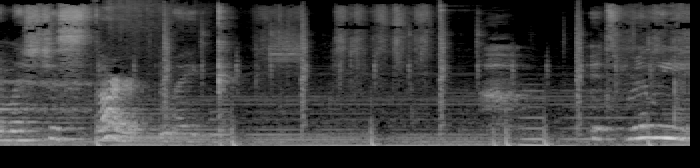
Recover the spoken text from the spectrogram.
and let's just start, like, it's really,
